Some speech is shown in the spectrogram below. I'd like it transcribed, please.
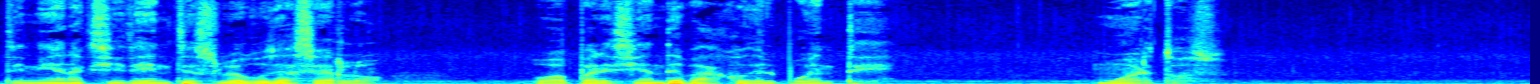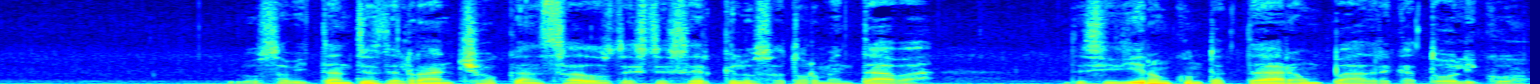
tenían accidentes luego de hacerlo o aparecían debajo del puente, muertos. Los habitantes del rancho, cansados de este ser que los atormentaba, decidieron contactar a un padre católico.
